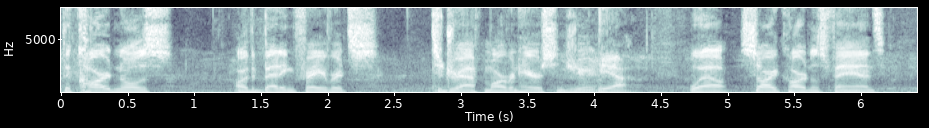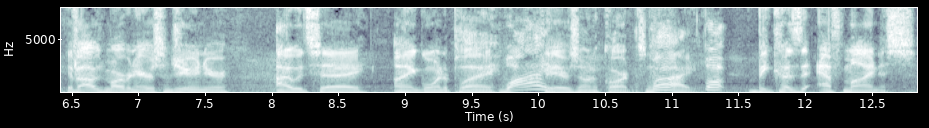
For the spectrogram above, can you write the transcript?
the Cardinals are the betting favorites to draft Marvin Harrison Jr. Yeah. Well, sorry, Cardinals fans. If I was Marvin Harrison Jr., I would say I ain't going to play. Why? The Arizona Cardinals. Why? Well, because the F minus.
